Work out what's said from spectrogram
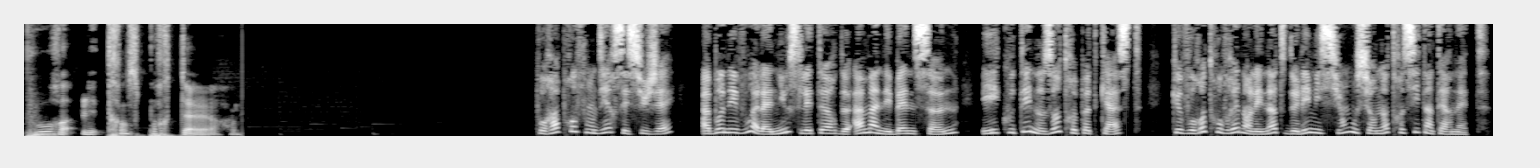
pour les transporteurs. Pour approfondir ces sujets, abonnez-vous à la newsletter de Haman et Benson et écoutez nos autres podcasts que vous retrouverez dans les notes de l'émission ou sur notre site internet.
